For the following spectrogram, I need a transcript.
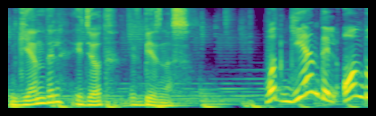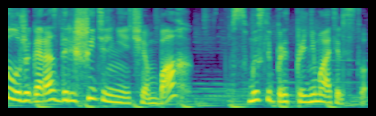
Гендель идет в бизнес. Вот Гендель, он был уже гораздо решительнее, чем Бах, в смысле предпринимательства.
